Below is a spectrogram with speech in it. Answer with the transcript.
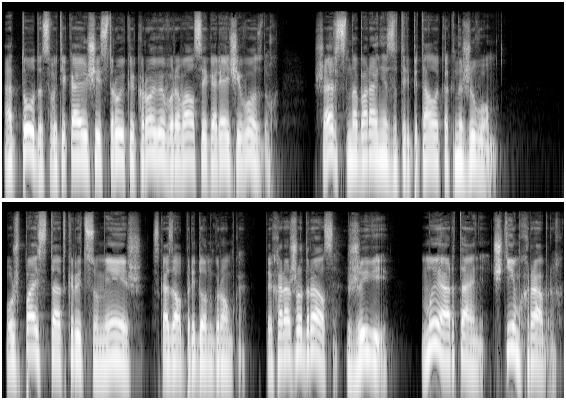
Оттуда, с вытекающей струйкой крови, вырывался и горячий воздух. Шерсть на баране затрепетала, как на живом. «Уж пасть-то открыть сумеешь», — сказал Придон громко. «Ты хорошо дрался, живи. Мы, артане, чтим храбрых».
